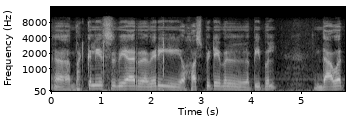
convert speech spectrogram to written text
uh, Bhatkalis, we are very hospitable people. Dawat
